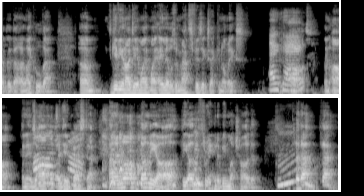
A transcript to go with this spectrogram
I like all that. Um, to give you an idea, my, my A levels were maths, physics, economics, okay, and art, and art, and it was oh, art that I did art. best at. Had I not done the art, the other three would have been much harder. Mm. So that that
